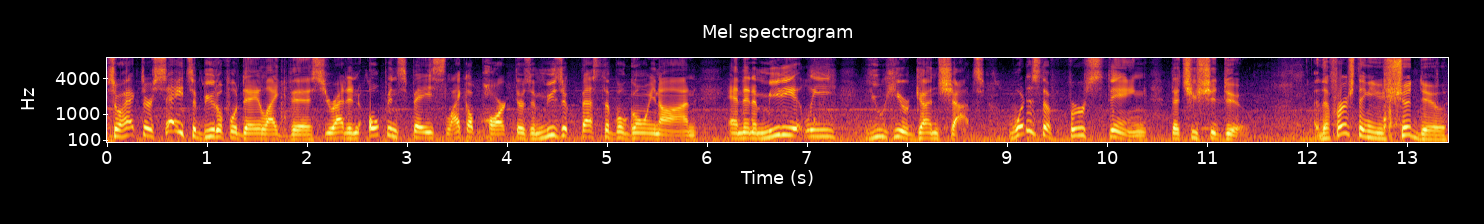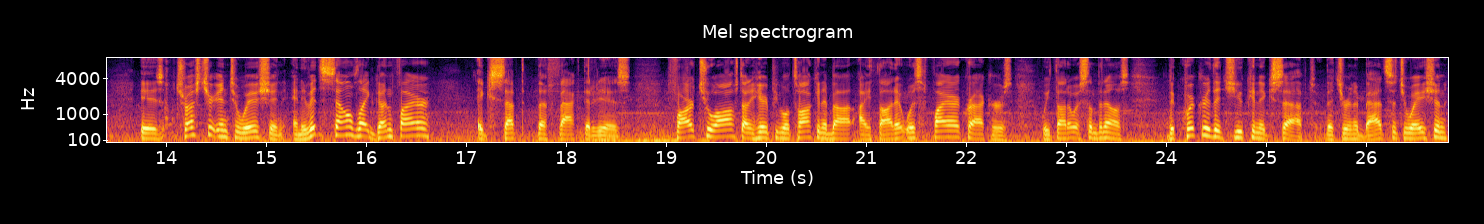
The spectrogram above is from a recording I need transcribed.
So Hector, say it's a beautiful day like this, you're at an open space like a park, there's a music festival going on, and then immediately you hear gunshots. What is the first thing that you should do? The first thing you should do is trust your intuition, and if it sounds like gunfire, accept the fact that it is. Far too often I hear people talking about, I thought it was firecrackers, we thought it was something else. The quicker that you can accept that you're in a bad situation,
